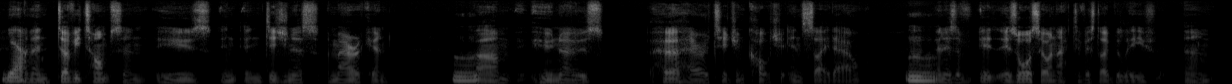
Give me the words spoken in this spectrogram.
Yeah. And then Dovie Thompson, who's in, Indigenous American, mm. um, who knows her heritage and culture inside out, mm. and is a, is also an activist, I believe. Um,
